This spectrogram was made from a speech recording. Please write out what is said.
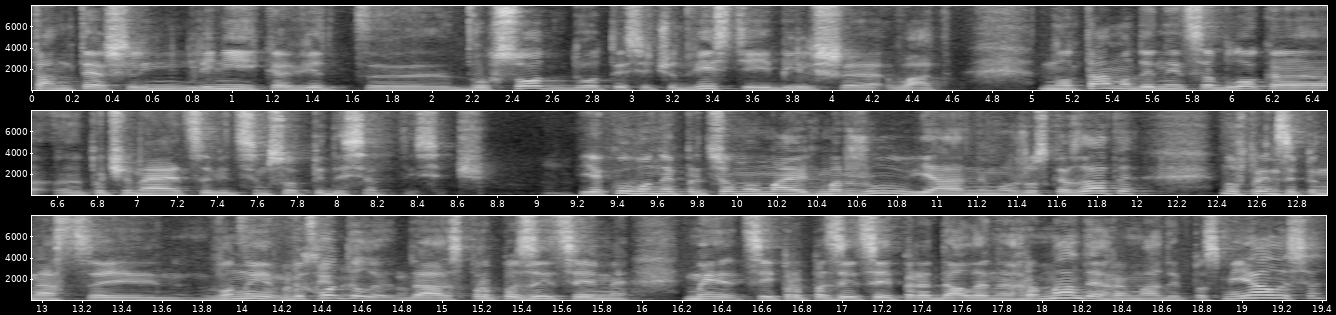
Там теж лінійка від е, 200 до 1200 і більше ватт. Но там одиниця блока е, починається від 750 тисяч. Яку вони при цьому мають маржу, я не можу сказати. Ну, в принципі, нас це вони виходили да, з пропозиціями. Ми ці пропозиції передали на громади. Громади посміялися,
